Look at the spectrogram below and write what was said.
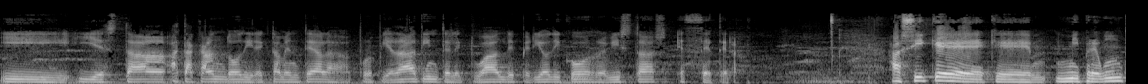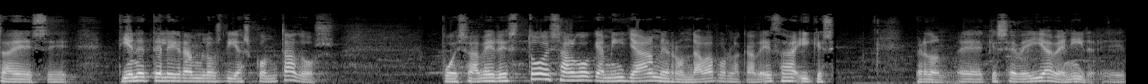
y, está atacando directamente a la propiedad intelectual de periódicos, revistas, etcétera. Así que, que, mi pregunta es, eh, ¿tiene Telegram los días contados? Pues a ver, esto es algo que a mí ya me rondaba por la cabeza y que perdón, eh, que se veía venir, eh,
